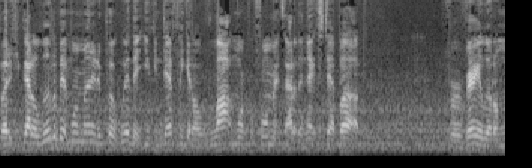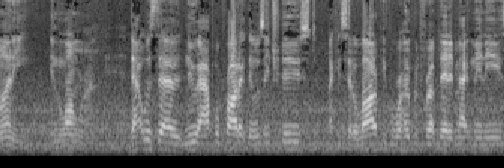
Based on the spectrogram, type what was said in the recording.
But if you've got a little bit more money to put with it, you can definitely get a lot more performance out of the next step up for very little money in the long run that was the new Apple product that was introduced. Like I said, a lot of people were hoping for updated Mac Minis.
